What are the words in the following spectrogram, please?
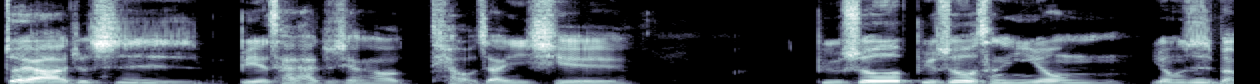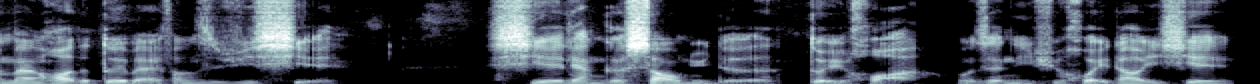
对啊，就是别才他就想要挑战一些，比如说比如说我曾经用用日本漫画的对白方式去写写两个少女的对话，或者你去回到一些。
